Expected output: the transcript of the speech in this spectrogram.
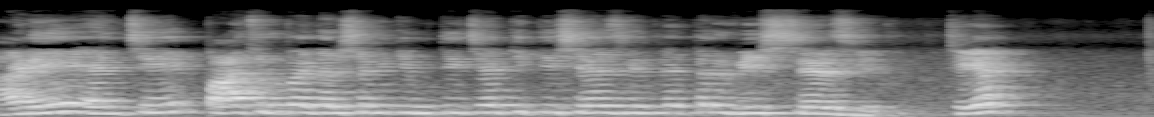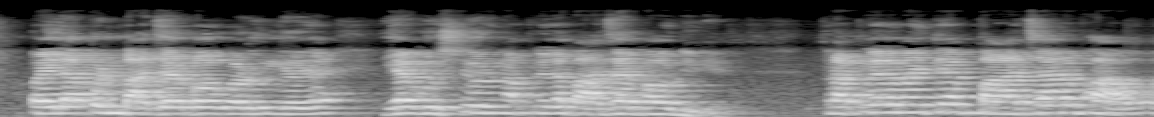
आणि यांची पाच रुपये दर्शनी किमतीचे किती शेअर्स घेतले? तर वीस शेअर्स घेतले. ठीक आहे? पहिला आपण बाजारभाव काढून घेऊया. या गोष्टीवरून आपल्याला बाजारभाव निघेल. तर आपल्याला माहिती आहे बाजारभाव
